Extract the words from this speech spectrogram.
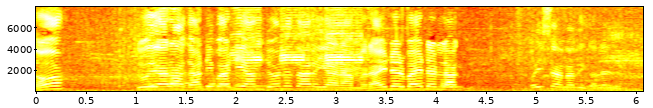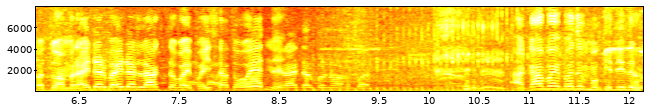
તો? તું યાર આ ગાડી બાડી આમ જો ને તારે યાર આમ રાઈડર બાઈડર લાગ પૈસા નથી પણ તું આમ રાઈડર બાઈડર લાગતો ભાઈ પૈસા તો હોય જ ને. રાઈડર બનવાનું બંધ. આ કા ભાઈ બધું મૂકી દીધું?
